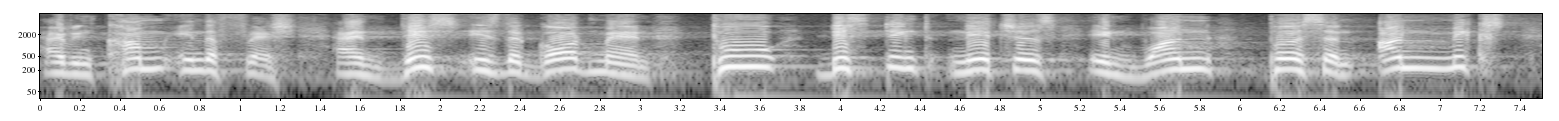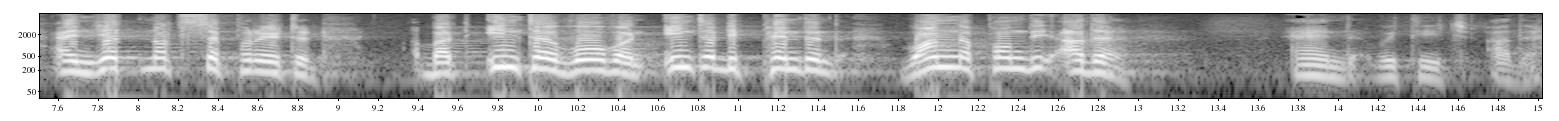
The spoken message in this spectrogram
having come in the flesh. And this is the God man, two distinct natures in one person, unmixed and yet not separated, but interwoven, interdependent, one upon the other, and with each other.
